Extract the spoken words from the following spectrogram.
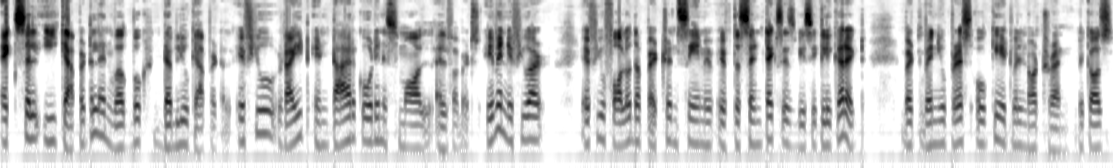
excel E capital and workbook W capital. If you write entire code in small alphabets even if you are if you follow the pattern same if, if the syntax is basically correct but when you press ok it will not run because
